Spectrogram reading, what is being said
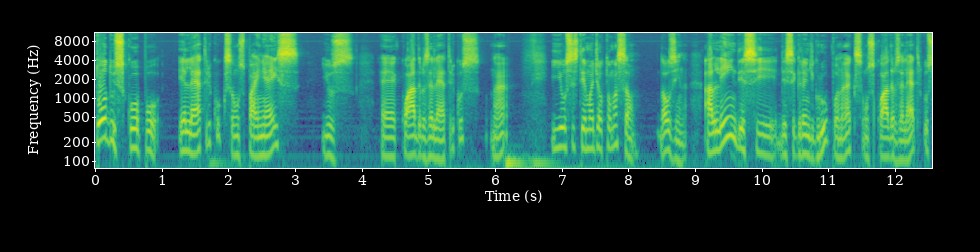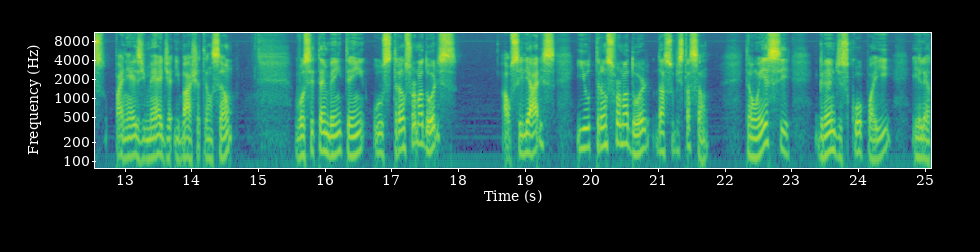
todo o escopo elétrico, que são os painéis e os é, quadros elétricos, né, e o sistema de automação da usina. Além desse, desse grande grupo, né, que são os quadros elétricos, painéis de média e baixa tensão, você também tem os transformadores auxiliares e o transformador da subestação. Então esse grande escopo aí, ele é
